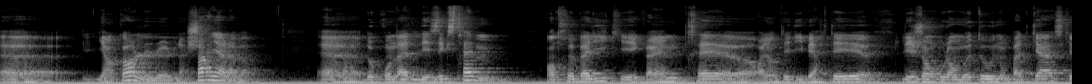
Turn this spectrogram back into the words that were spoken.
il y a encore la charia là-bas. donc on a les extrêmes entre Bali qui est quand même très euh, orienté liberté, euh, les gens roulent en moto, n'ont pas de casque,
